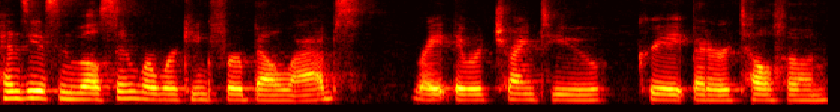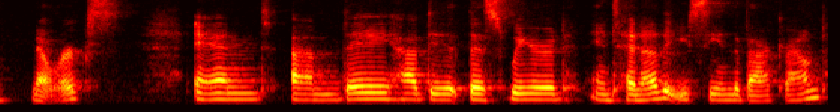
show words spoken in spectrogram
Penzias and Wilson were working for Bell Labs, right? They were trying to create better telephone networks. And um, they had the, this weird antenna that you see in the background.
